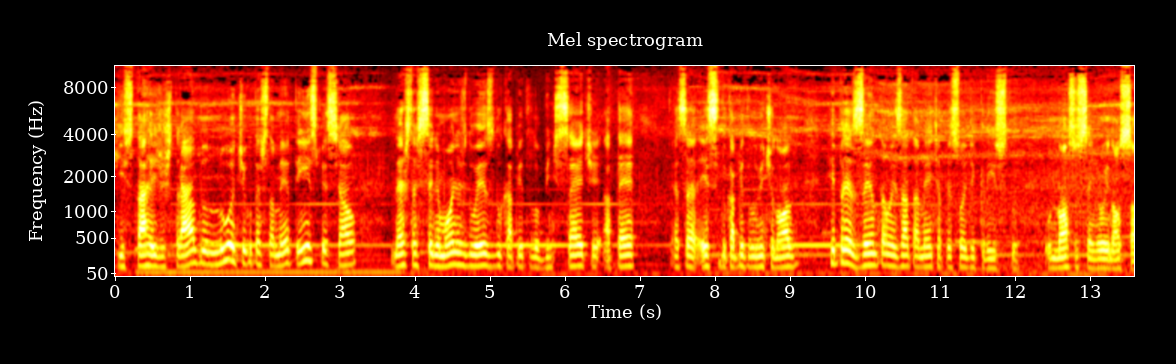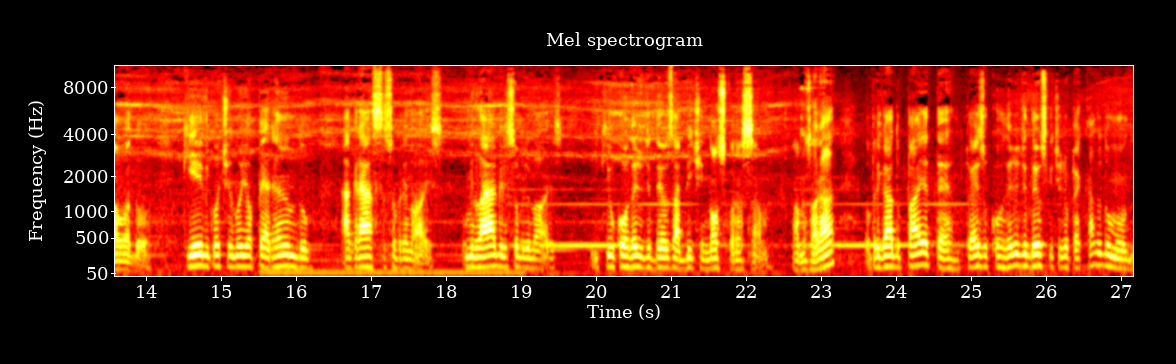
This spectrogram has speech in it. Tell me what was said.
que está registrado no Antigo Testamento, em especial nestas cerimônias do Êxodo capítulo 27 até essa, esse do capítulo 29, representam exatamente a pessoa de Cristo, o nosso Senhor e nosso Salvador. Que Ele continue operando a graça sobre nós, o milagre sobre nós e que o Cordeiro de Deus habite em nosso coração. Vamos orar? Obrigado, Pai eterno. Tu és o Cordeiro de Deus que tira o pecado do mundo.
